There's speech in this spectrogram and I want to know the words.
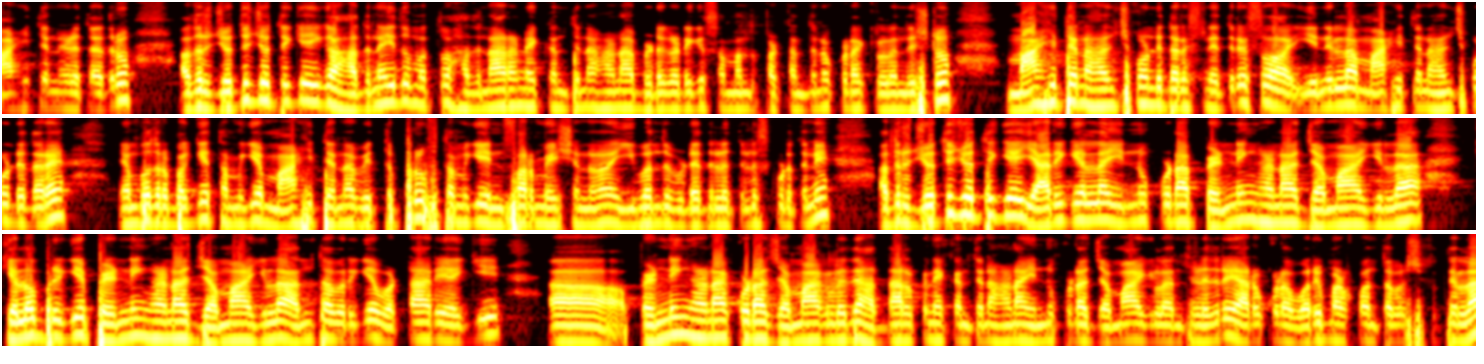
ಮಾಹಿತಿಯನ್ನು ಹೇಳ್ತಾ ಇದ್ರು. ಅದ್ರ ಜೊತೆ ಜೊತೆಗೆ ಈಗ ಹದಿನೈದು ಮತ್ತು ಹದಿನಾರನೇ ಕಂತಿನ ಹಣ ಬಿಡುಗಡೆಗೆ ಸಂಬಂಧಪಟ್ಟಂತೆ ಕೂಡ ಕೆಲವೊಂದಿಷ್ಟು ಮಾಹಿತಿಯನ್ನು ಹಂಚಿಕೊಂಡಿದ್ದಾರೆ ಸ್ನೇಹಿತರೆ. ಸೊ ಏನೆಲ್ಲ ಮಾಹಿತಿಯನ್ನು ಹಂಚಿಕೊಂಡಿದ್ದಾರೆ ಎಂಬುದರ ಬಗ್ಗೆ ತಮಗೆ ಮಾಹಿತಿಯನ್ನ ವಿತ್ ಪ್ರೂಫ್ ತಮಗೆ ಇನ್ಫಾರ್ಮೇಶನ್ ಅನ್ನ ಈ ಒಂದು ವಿಡಿಯೋದಲ್ಲಿ ತಿಳಿಸ್ಕೊಡ್ತೀನಿ. ಅದ್ರ ಜೊತೆ ಜೊತೆಗೆ ಯಾರಿಗೆಲ್ಲ ಇನ್ನೂ ಕೂಡ ಪೆಂಡಿಂಗ್ ಹಣ ಜಮಾ ಆಗಿಲ್ಲ ಕೆಲವೊಬ್ಬರಿಗೆ ಪೆಂಡಿಂಗ್ ಹಣ ಜಮಾ ಆಗಿಲ್ಲ ಅಂತವರಿಗೆ ಒಟ್ಟಾರೆಯಾಗಿ ಪೆಂಡಿಂಗ್ ಹಣ ಕೂಡ ಜಮಾ ಆಗಲಿದೆ. ಹದಿನಾಲ್ಕನೇ ಕಂತಿನ ಹಣ ಇನ್ನೂ ಕೂಡ ಜಮಾ ಆಗಿಲ್ಲ ಅಂತ ಹೇಳಿದ್ರೆ ಯಾರು ಕೂಡ ವರಿ ಮಾಡ್ಕೊಂತ ಅವಶ್ಯಕತೆ ಇಲ್ಲ.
